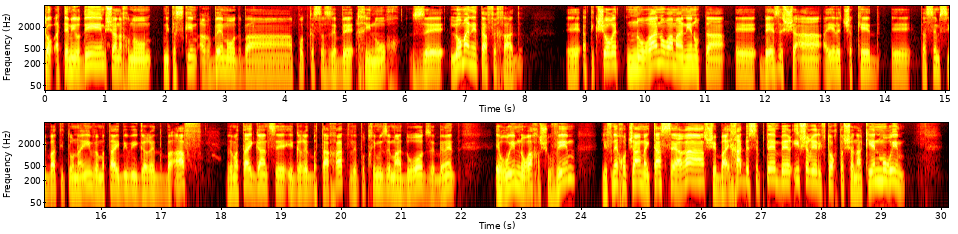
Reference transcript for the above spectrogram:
טוב, אתם יודעים שאנחנו מתעסקים הרבה מאוד בפודקאסט הזה בחינוך. זה לא מעניין את אף אחד. אה, התקשורת נורא נורא מעניין אותה אה, באיזה שעה איילת שקד אה, תעשה מסיבת עיתונאים ומתי ביבי יגרד באף ומתי גנץ יגרד בתחת ופותחים מזה מהדורות, זה באמת אירועים נורא חשובים. לפני חודשיים הייתה סערה שב-1 בספטמבר אי אפשר יהיה לפתוח את השנה כי אין מורים.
